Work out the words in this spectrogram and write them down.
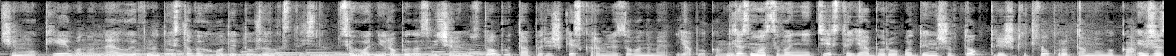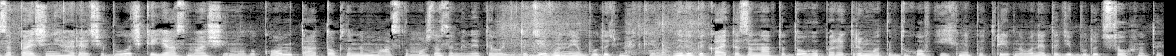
чи муки, воно не липне до. Тісто виходить дуже еластичним. Сьогодні робила звичайну здобу та пиріжки з карамелізованими яблуками. Для змазування тіста я беру один жовток, трішки цукру та молока. І вже запечені гарячі булочки я змащую молоком та топленим маслом. Можна замінити олію. Тоді вони будуть м'якими. Не випікайте занадто довго, перетримувати в духовці їх не потрібно. Вони тоді будуть сохнути.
